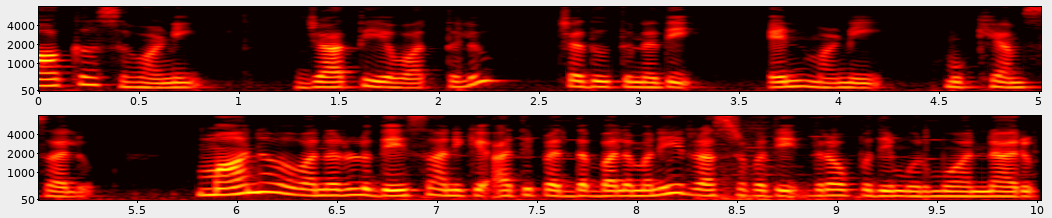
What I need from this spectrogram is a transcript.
ఆకాశవాణి జాతీయ వార్తలు చదువుతున్నది ఎన్ మణి. ముఖ్యాంశాలు. మానవ వనరులు దేశానికి అతిపెద్ద బలమని రాష్ట్రపతి ద్రౌపది ముర్ము అన్నారు.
